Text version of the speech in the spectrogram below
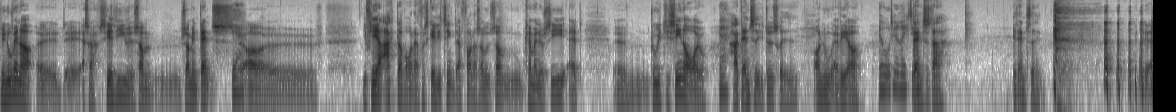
Vi nu vender, øh, altså ser livet som, som en dans, ja. og øh, i flere akter, hvor der er forskellige ting, der folder sig ud, så kan man jo sige, at øh, du i de senere år jo ja. har danset i dødsriget, og nu er ved at jo, det er rigtigt. danse der et andet sted hen. ja.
